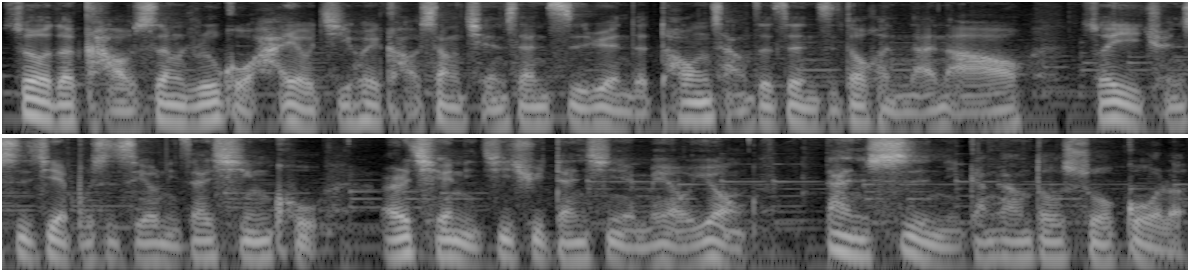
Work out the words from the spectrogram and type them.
所有的考生，如果还有机会考上前三志愿的，通常这阵子都很难熬。所以全世界不是只有你在辛苦，而且你继续担心也没有用。但是你刚刚都说过了，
